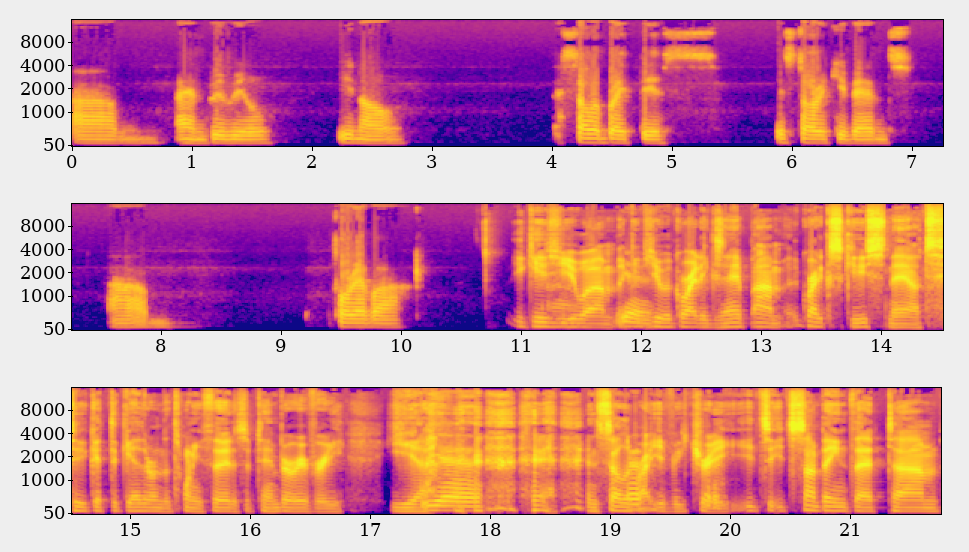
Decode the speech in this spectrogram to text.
um, and we will, you know, celebrate this historic event um, forever. It gives you um, it yeah. gives you a great example, um, a great excuse now to get together on the twenty third of September every year, yeah. and celebrate your victory. It's it's something that um,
